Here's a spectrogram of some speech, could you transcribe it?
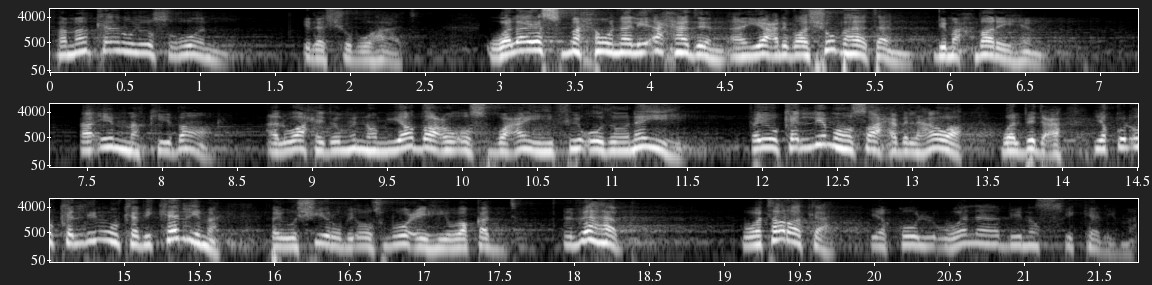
فما كانوا يصغون؟ إلى الشبهات. ولا يسمحون لأحد أن يعرض شبهة بمحضرهم. أئمة كبار الواحد منهم يضع أصبعيه في أذنيه فيكلمه صاحب الهوى والبدعة. يقول أكلمك بكلمة. فيشير بأصبعه وقد ذهب وتركه يقول ولا بنصف كلمة.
